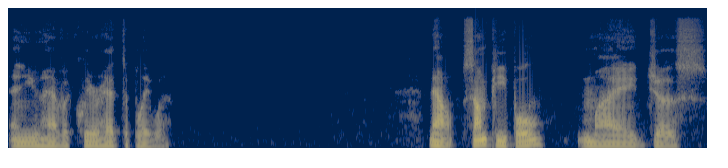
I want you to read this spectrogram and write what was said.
and you have a clear head to play with. Now, some people might just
